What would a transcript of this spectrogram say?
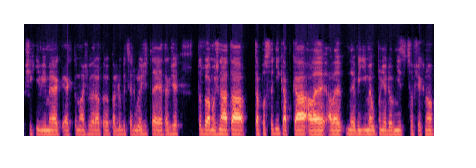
všichni víme, jak, jak Tomáš Vioral pro Pardubice důležité je, takže to byla možná ta, ta poslední kapka, ale, ale nevidíme úplně dovnitř, co všechno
